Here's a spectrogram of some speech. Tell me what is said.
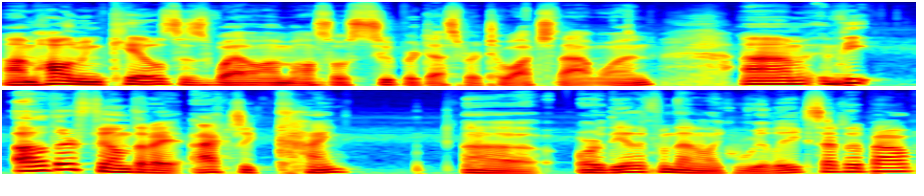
Um, Halloween Kills as well. I'm also super desperate to watch that one. Um, the other film that I actually kind uh, or the other film that I'm like really excited about,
